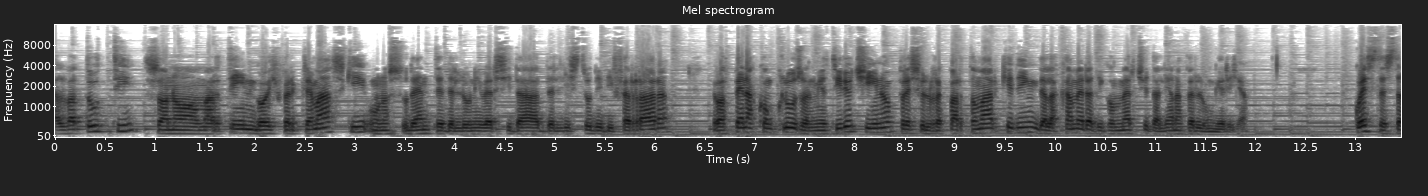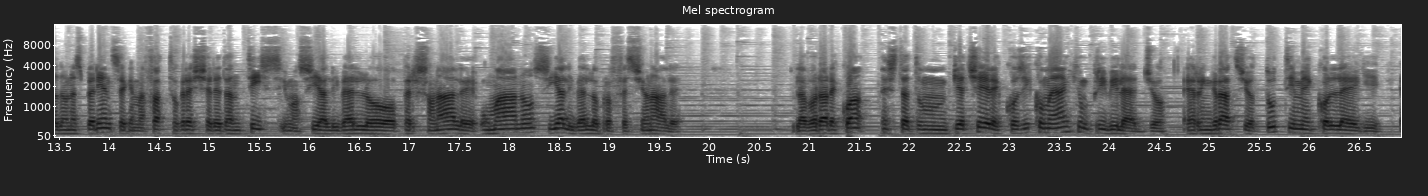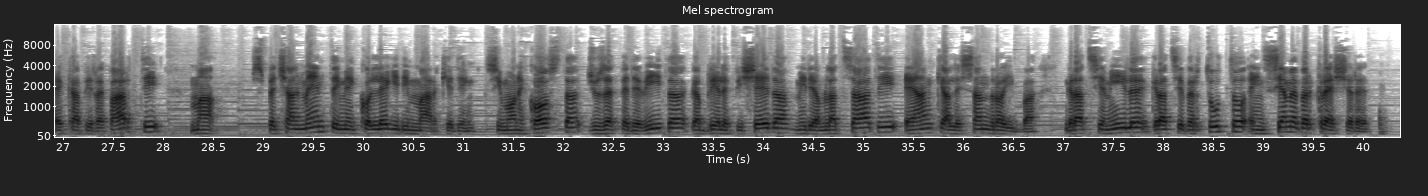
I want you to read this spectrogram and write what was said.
Salve a tutti, sono Martin Goichper Kremaschi, uno studente dell'Università degli Studi di Ferrara e ho appena concluso il mio tirocino presso il reparto marketing della Camera di Commercio Italiana per l'Ungheria. Questa è stata un'esperienza che mi ha fatto crescere tantissimo, sia a livello personale, umano, sia a livello professionale. Lavorare qua è stato un piacere così come anche un privilegio e ringrazio tutti i miei colleghi e capi reparti, ma specialmente i miei colleghi di marketing, Simone Costa, Giuseppe De Vita, Gabriele Pisceda, Miriam Lazzati e anche Alessandro Ibba. Grazie mille, grazie per tutto e insieme per crescere!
